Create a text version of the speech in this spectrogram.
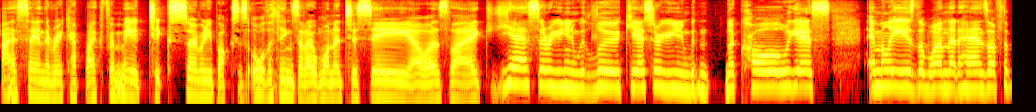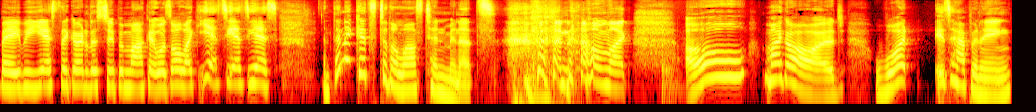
I say in the recap, like for me, it ticks so many boxes. All the things that I wanted to see. I was like, yes, a reunion with Luke. Yes, a reunion with Nicole. Yes, Emily is the one that hands off the baby. Yes, they go to the supermarket. It was all like, yes, yes, yes. And then it gets to the last ten minutes, and now I'm like, oh my god, what is happening.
